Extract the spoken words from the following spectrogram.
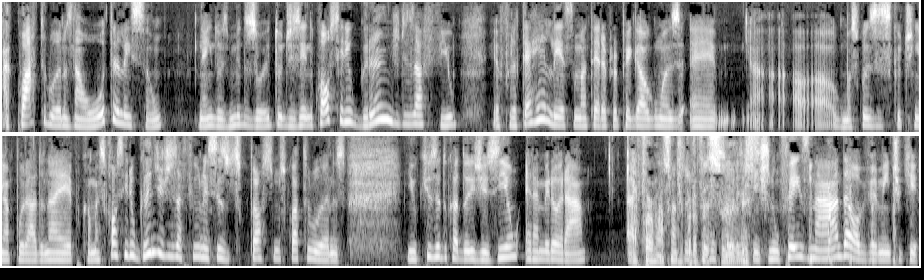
há quatro anos na outra eleição, né, em 2018, dizendo qual seria o grande desafio. Eu fui até reler essa matéria para pegar algumas, é, algumas coisas que eu tinha apurado na época, mas qual seria o grande desafio nesses próximos quatro anos? E o que os educadores diziam era melhorar a, formação, de, professores. de, professores. A gente não fez nada, obviamente que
